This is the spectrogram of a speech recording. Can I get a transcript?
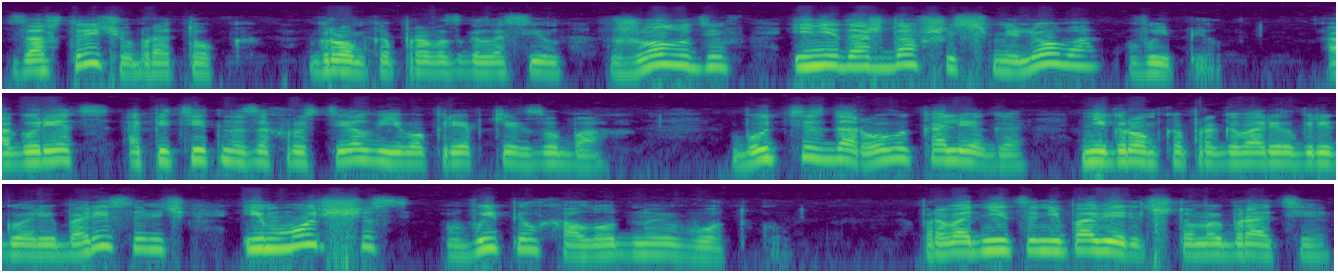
«За встречу, браток!» громко провозгласил Желудев и, не дождавшись Шмелева, выпил. Огурец аппетитно захрустел в его крепких зубах. «Будьте здоровы, коллега», — негромко проговорил Григорий Борисович и, морщась, выпил холодную водку. «Проводница не поверит, что мы братья,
